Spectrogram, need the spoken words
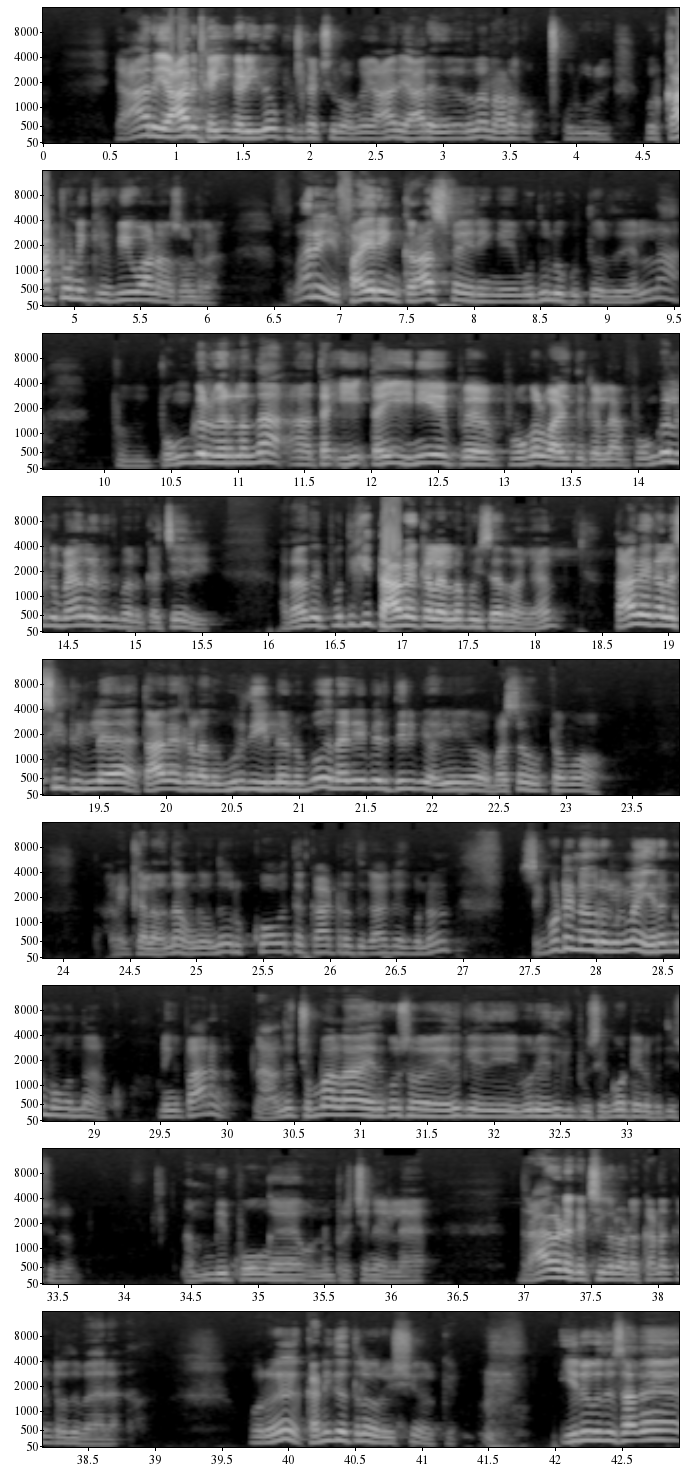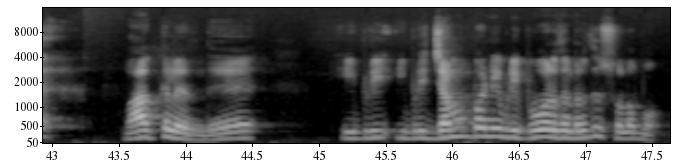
யார் யார் கை கடிக்குதோ பிடிச்சி கட்சிடுவாங்க யார் யார் இது இதெல்லாம் நடக்கும். ஒரு ஒரு ஒரு கார்ட்டூனிக் வியூவாக நான் சொல்கிறேன் அது மாதிரி ஃபயரிங் கிராஸ் ஃபயரிங்கு முதுகு குத்துறது எல்லாம் பொங்கல் வரலந்தான் தை தை இனிய இப்போ பொங்கல் வாழ்த்துக்கள்லாம். பொங்கலுக்கு மேலே இருந்து பாருங்க கச்சேரி. அதாவது இப்போதைக்கு தாவேக்கால எல்லாம் போய் சேர்றாங்க. தாவேக்கால சீட்டு இல்லை தாவேக்கால அது உறுதி இல்லைன்னும் போது நிறைய பேர் திருப்பி ஐயோ பஸ்ஸை விட்டோமோ? தாவேக்கால வந்து அவங்க வந்து ஒரு கோவத்தை காட்டுறதுக்காக இது பண்ணால் செங்கோட்டையன் அவர்களுக்கெல்லாம் இறங்கு முகம் தான் இருக்கும். நீங்கள் பாருங்கள் நான் வந்து சும்மாலாம் எதுக்கும் சொ எதுக்கு இது இவர் எதுக்கு இப்போ செங்கோட்டையனை பற்றி சொல்கிறேன் நம்பி போங்க ஒன்றும் பிரச்சனை இல்லை. திராவிட கட்சிகளோட கணக்குன்றது வேறு. ஒரு கணிதத்தில் ஒரு விஷயம் இருக்குது இருபது சத வாக்கிலிருந்து இப்படி இப்படி ஜம்ப் பண்ணி இப்படி போகிறதுன்றது சுலபம்.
